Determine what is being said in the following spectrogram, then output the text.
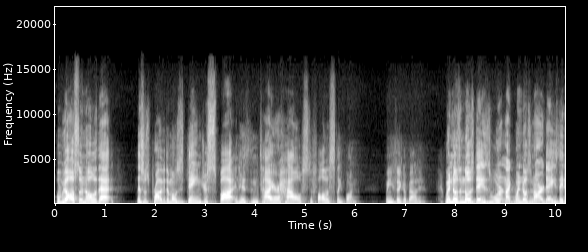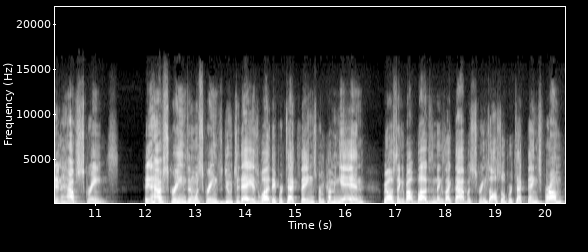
But we also know that this was probably the most dangerous spot in his entire house to fall asleep on when you think about it. Windows in those days weren't like windows in our days. They didn't have screens. They didn't have screens. And what screens do today is what? They protect things from coming in. We always think about bugs and things like that, but screens also protect things from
